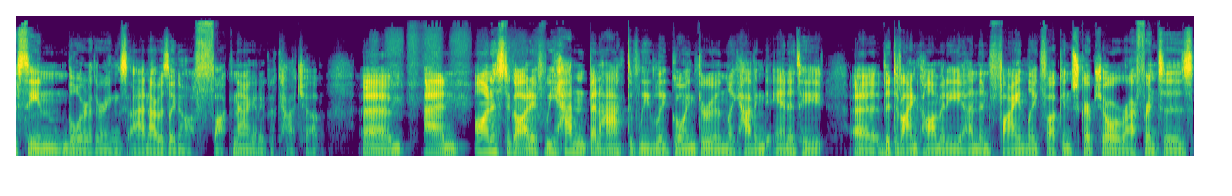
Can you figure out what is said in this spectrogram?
seen the Lord of the Rings, and I was like, oh fuck, now I gotta go catch up. Um, and honest to God, if we hadn't been actively like going through and like having to annotate uh, the Divine Comedy and then find like fucking scriptural references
